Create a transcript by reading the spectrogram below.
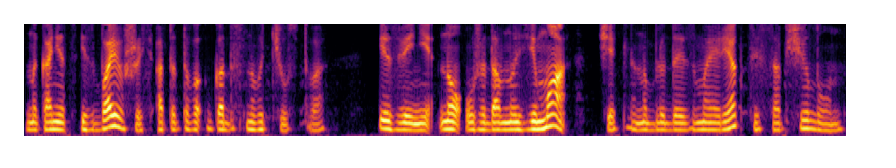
наконец избавившись от этого гадостного чувства. «Извини, но уже давно зима», – тщательно наблюдая за моей реакцией, сообщил он.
